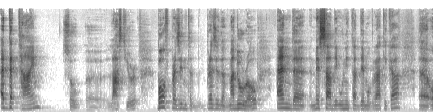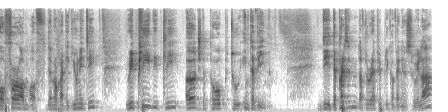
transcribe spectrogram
At that time, so uh, last year, both President, President Maduro and Mesa de Unidad Democrática, uh, or Forum of Democratic Unity, repeatedly urged the Pope to intervene. The, the President of the Republic of Venezuela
